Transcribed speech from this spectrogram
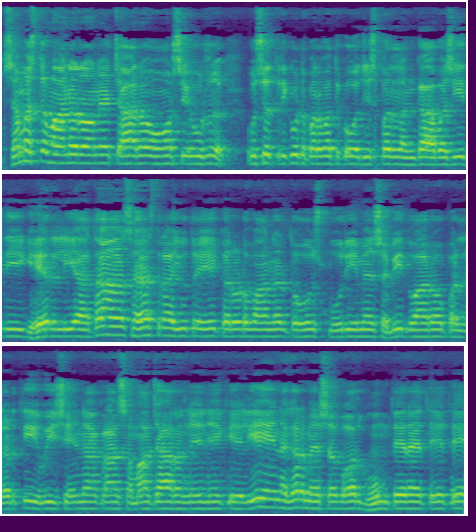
समस्त वानरों ने चारों ओर से उस उस त्रिकुट पर्वत को जिस पर लंका बसी थी, घेर लिया था। सहस्त्र युद्ध एक करोड़ वानर तो उस पूरी में सभी द्वारों पर लड़ती हुई सेना का समाचार लेने के लिए नगर में सब और घूमते रहते थे।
